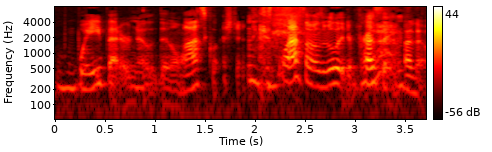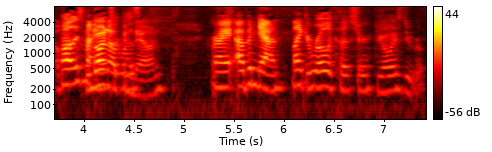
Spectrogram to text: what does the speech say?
way better note than the last question because the last one was really depressing. I know. Well, at least my We're going answer up and was down. right up and down like a roller coaster You always do roller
